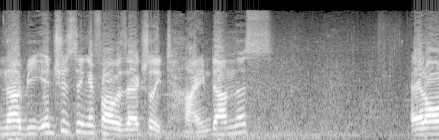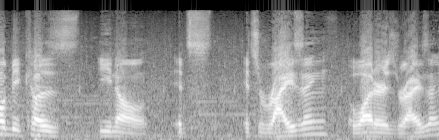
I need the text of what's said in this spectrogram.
Now it'd be interesting if I was actually timed on this at all because you know it's it's rising the water is rising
